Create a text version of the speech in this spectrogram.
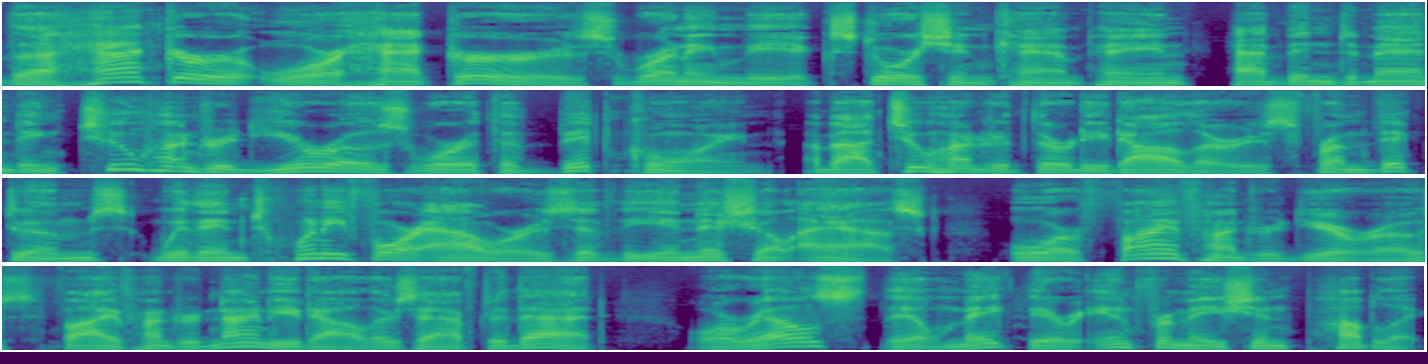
The hacker or hackers running the extortion campaign have been demanding 200 euros worth of Bitcoin, about $230, from victims within 24 hours of the initial ask, or 500 euros, $590 after that, or else they'll make their information public.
